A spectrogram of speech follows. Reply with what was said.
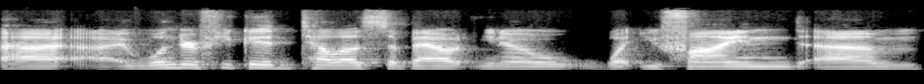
uh, I wonder if you could tell us about, you know, what you find um,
